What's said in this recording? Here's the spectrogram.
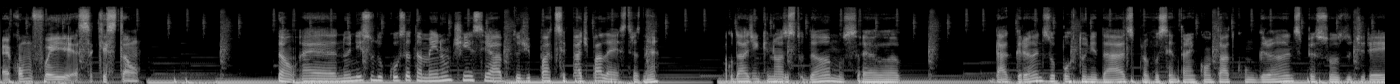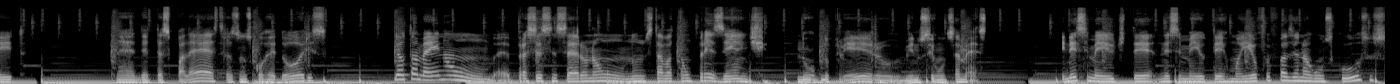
É, como foi essa questão? Então, é, no início do curso eu também não tinha esse hábito de participar de palestras, né? A faculdade em que nós estudamos, ela dá grandes oportunidades para você entrar em contato com grandes pessoas do direito, né, dentro das palestras, nos corredores. Eu também não, é, para ser sincero, não, não estava tão presente no, no, primeiro e no segundo semestre. E nesse meio, de ter, nesse meio termo aí, eu fui fazendo alguns cursos.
